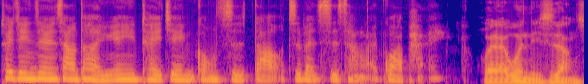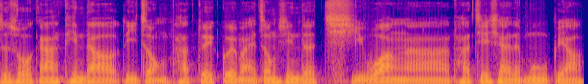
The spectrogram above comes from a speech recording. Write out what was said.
推荐证券商都很愿意推荐公司到资本市场来挂牌。回来问李市长是说，刚刚听到李总他对贵买中心的期望啊，他接下来的目标。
